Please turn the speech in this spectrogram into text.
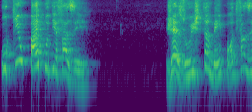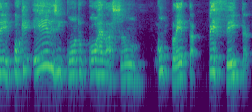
O que o pai podia fazer, Jesus também pode fazer, porque eles encontram correlação completa, perfeita.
